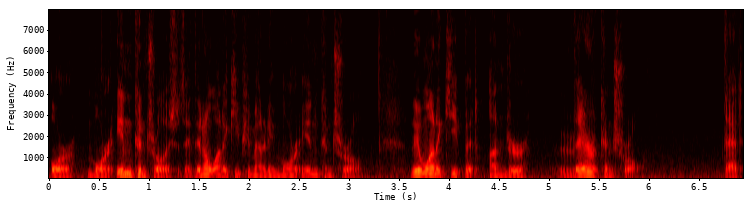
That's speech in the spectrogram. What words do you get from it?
or more in control, I should say. They don't want to keep humanity more in control. They want to keep it under their control. That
